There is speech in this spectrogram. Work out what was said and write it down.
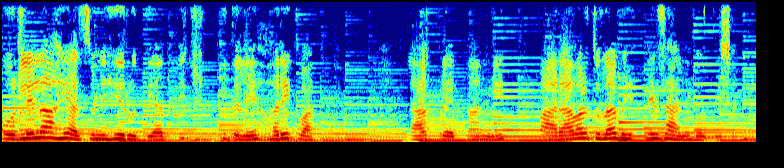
कोरलेलं आहे अजूनही हृदयात ती चिठ्ठीतले हरेक वाक्य. लाख प्रयत्नाने पारावर तुला भेटणे झाले होते शक्य.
